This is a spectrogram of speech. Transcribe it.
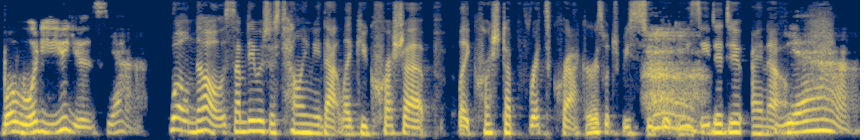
Well, what do you use? Yeah. Well, no, somebody was just telling me that like you crush up like crushed up Ritz crackers, which would be super easy to do. I know. Yeah.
